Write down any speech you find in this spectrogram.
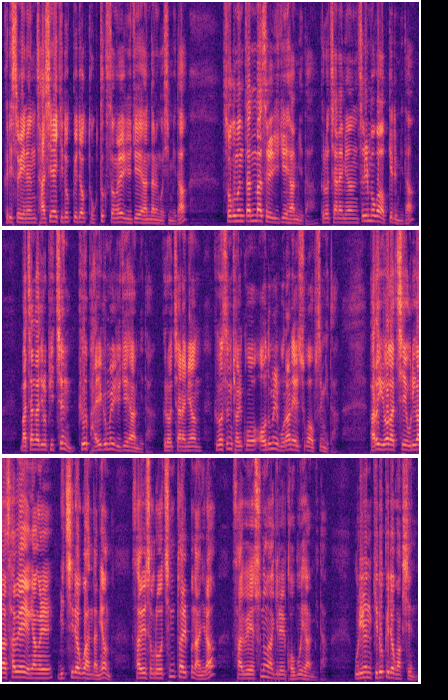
그리스도인은 자신의 기독교적 독특성을 유지해야 한다는 것입니다. 소금은 짠맛을 유지해야 합니다. 그렇지 않으면 쓸모가 없게 됩니다. 마찬가지로 빛은 그 밝음을 유지해야 합니다. 그렇지 않으면 그것은 결코 어둠을 몰아낼 수가 없습니다. 바로 이와 같이 우리가 사회에 영향을 미치려고 한다면 사회 속으로 침투할 뿐 아니라 사회에 순응하기를 거부해야 합니다. 우리는 기독교적 확신,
